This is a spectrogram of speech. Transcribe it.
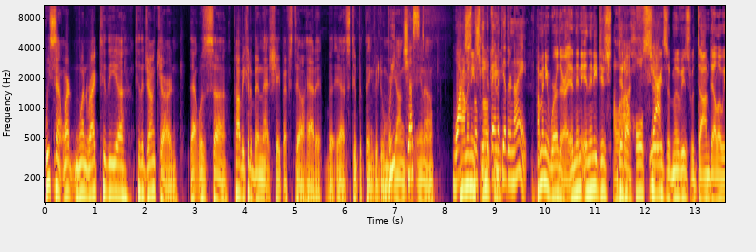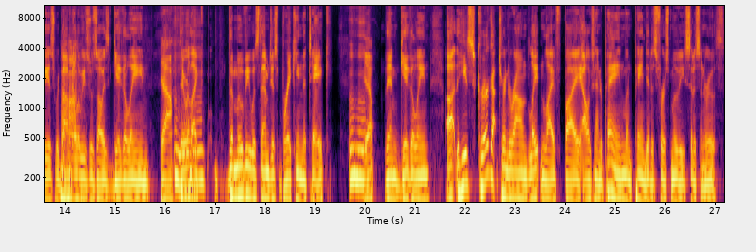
We sent one right to the uh, to the junkyard. That was uh, probably could have been in that shape. if I still had it, but yeah, stupid things we do when we're We young. but, just you know. Watched How many Smoking the Smokey- Bandit the other night. How many were there? And then and then he just A did a whole series Yeah. of movies with Dom DeLuise where Dom Uh-huh. DeLuise was always giggling. Yeah. They were like Mm-hmm. the movie was them just breaking the take. Yep. Then giggling. Uh, his career got turned around late in life by Alexander Payne when Payne did his first movie, Citizen Ruth.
